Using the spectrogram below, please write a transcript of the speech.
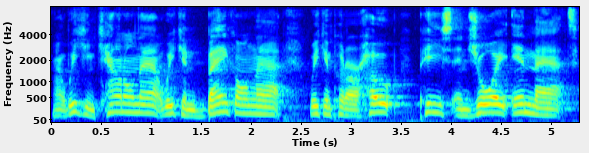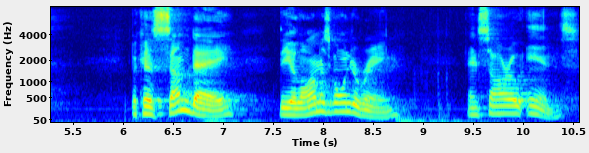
Right? We can count on that. We can bank on that. We can put our hope, peace, and joy in that because someday the alarm is going to ring and sorrow ends.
